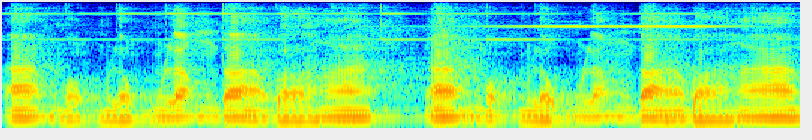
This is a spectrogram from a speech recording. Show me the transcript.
án một lục lân ta bà ha mục lục lăng ta bà ha.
